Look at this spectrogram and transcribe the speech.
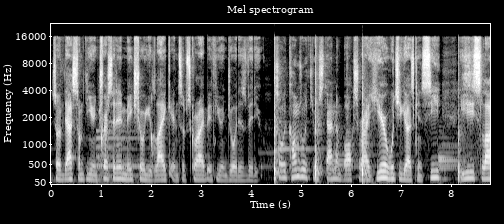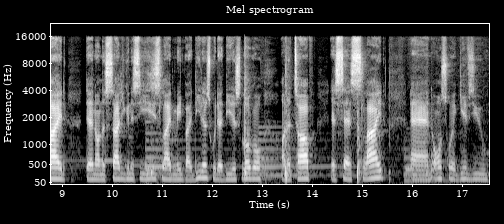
So if that's something you're interested in, make sure you like and subscribe if you enjoy this video. So it comes with your standard box right here, which you guys can see. Yeezy Slide. Then on the side, you're to see Yeezy Slide made by Adidas with Adidas logo. On the top, it says Slide. And also it gives you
